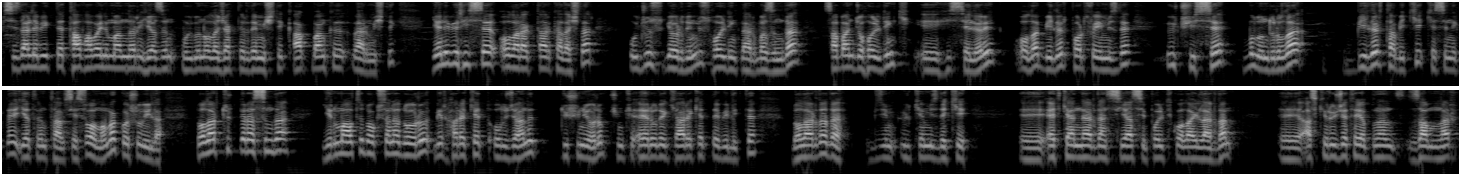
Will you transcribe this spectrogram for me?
sizlerle birlikte TAV Havalimanları yazın uygun olacaktır demiştik. Akbank'ı vermiştik. Yeni bir hisse olarak da arkadaşlar ucuz gördüğümüz holdingler bazında Sabancı Holding e, hisseleri olabilir. Portföyümüzde 3 hisse bulundurulabilir. Tabii ki kesinlikle yatırım tavsiyesi olmamak koşuluyla. Dolar Türk lirasında 26.90'a doğru bir hareket olacağını düşünüyorum. Çünkü Euro'daki hareketle birlikte dolarda da bizim ülkemizdeki e, etkenlerden, siyasi politik olaylardan, e, asgari ücrete yapılan zamlar,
